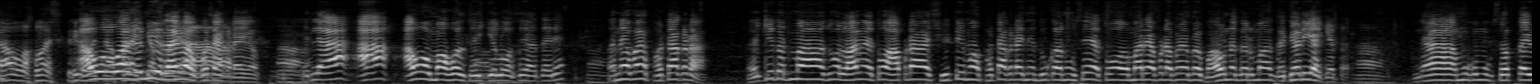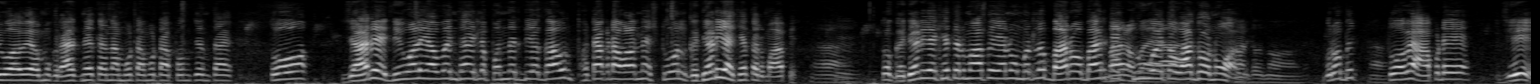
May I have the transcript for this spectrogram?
આવો અવાજ આવો કે લાવ્યા ફટાકડા એમ. એટલે આ આ આવો માહોલ થઈ ગયેલો છે અત્યારે. અને ભાઈ ફટાકડા હકીકતમાં જો લાવે તો આપણા સિટીમાં ફટાકડાની દુકાનો છે તો અમારે આપણા ભાવનગરમાં ગજડિયા કહેતા. ને અમુક અમુક સપ્તાહીઓ આવે અમુક રાજનેતાના મોટા મોટા ફંક્શન થાય. તો જ્યારે દિવાળી આવવાની થાય એટલે પંદર દિવસ ગાઉ ફટાકડા વાળાને સ્ટોલ ગજડિયા ખેતરમાં આપે. તો ગજડિયા ખેતરમાં આપે એનો મતલબ બારો બાર હોય તો વાંધો ન આવે. વાંધો ન આવે. બરોબર? તો હવે આપણે જે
